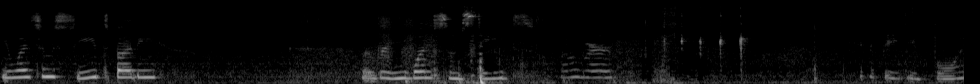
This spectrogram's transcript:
You want some seeds, buddy? Remember, you want some seeds? Clover. Here, baby boy.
